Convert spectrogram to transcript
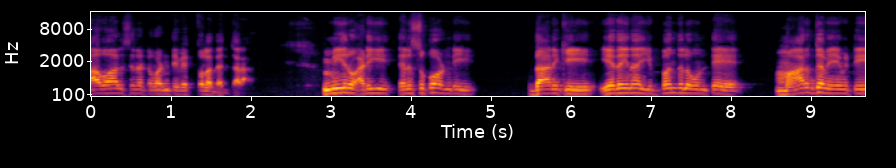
కావాల్సినటువంటి వ్యక్తుల దగ్గర మీరు అడిగి తెలుసుకోండి. దానికి ఏదైనా ఇబ్బందులు ఉంటే మార్గం ఏమిటి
